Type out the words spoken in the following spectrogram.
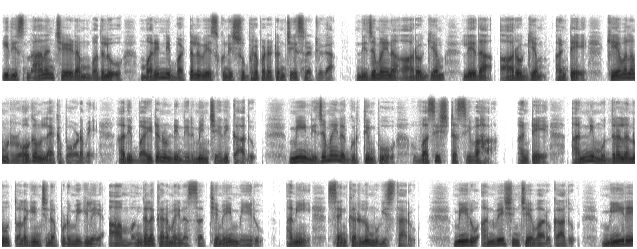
ఇది స్నానం చేయడం బదులు మరిన్ని బట్టలు వేసుకుని శుభ్రపడటం చేసినట్లుగా. నిజమైన ఆరోగ్యం లేదా ఆరోగ్యం అంటే కేవలం రోగం లేకపోవడమే అది బయట నుండి నిర్మించేది కాదు. మీ నిజమైన గుర్తింపు వశిష్ఠ శివ అంటే అన్ని ముద్రలను తొలగించినప్పుడు మిగిలే ఆ మంగళకరమైన సత్యమే మీరు అని శంకరులు ముగిస్తారు. మీరు అన్వేషించేవారు కాదు మీరే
